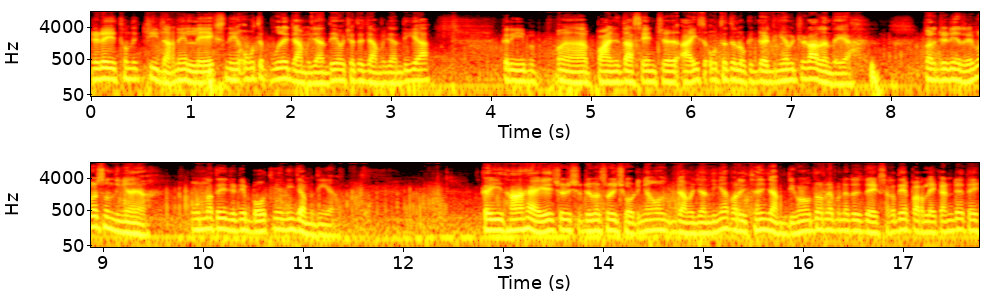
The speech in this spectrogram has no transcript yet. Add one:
ਜਿਹੜੇ ਇਥੋਂ ਦੇ ਝੀਲਾਂ ਨੇ ਲੇਕਸ ਨੇ, ਉਹ ਤੇ ਪੂਰੇ ਜੰਮ ਜਾਂਦੇ ਆ ਉਹ 'ਚ ਤੇ ਜੰਮ ਜਾਂਦੀ ਆ। ਕਰੀਬ 5-10 ਇੰਚ ਆਈਸ ਉੱਥੇ ਤੇ ਲੋਕੀ ਗੱਡੀਆਂ ਵੀ ਚੜਾ ਲੈਂਦੇ ਆ। ਪਰ ਜਿਹੜੀਆਂ ਰਿਵਰਸ ਹੁੰਦੀਆਂ ਆ, ਉਹਨਾਂ ਤੇ ਜਿਹੜੀਆਂ ਬਹੁਤੀਆਂ ਨਹੀਂ ਜੰਮਦੀਆਂ। ਕਈ ਥਾਂ ਹੈਗੇ ਜਿਹੜੀ ਰਿਵਰ ਥੋੜੀ ਛੋਟੀਆਂ, ਉਹ ਜੰਮ ਜਾਂਦੀਆਂ, ਪਰ ਇੱਥੇ ਨਹੀਂ ਜੰਮਦੀ। ਹੁਣ ਉਧਰਲੇ ਬੰਨੇ ਤੁਸੀਂ ਦੇਖ ਸਕਦੇ ਆ, ਪਰਲੇ ਕੰਢੇ ਤੇ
